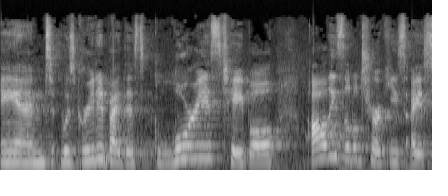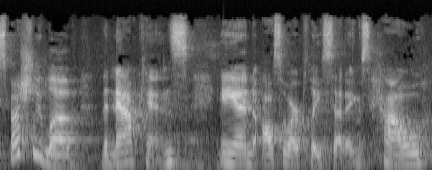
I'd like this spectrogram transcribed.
and was greeted by this glorious table, all these little turkeys. I especially love the napkins and also our place settings. How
